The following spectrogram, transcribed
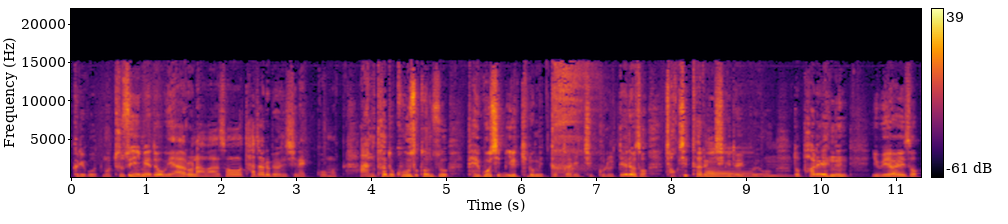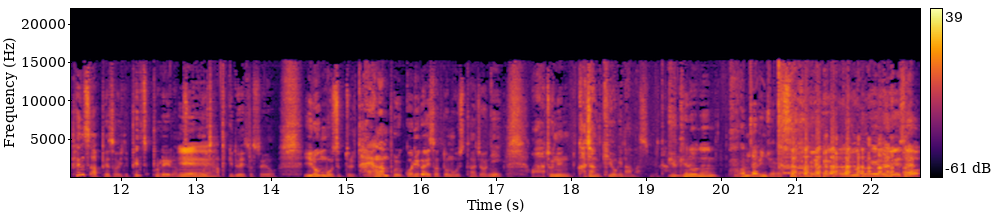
그리고 뭐 투수임에도 외야로 나와서 타자로 변신했고 뭐 안타도 고우석 선수 151km짜리 직구를 때려서 적시타를 어, 치기도 했고요. 또 8회에는 이 외야에서 펜스 앞에서 이제 펜스 플레이를 하면서 예. 공을 잡기도 했었어요. 이런 모습들 다양한 볼거리가 있었던 올스타전이 와 저는 가장 기억에 남았습니다. 뷰캐넌은 바람잡이인 줄 알았어요. 어, 흥행을 위해서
